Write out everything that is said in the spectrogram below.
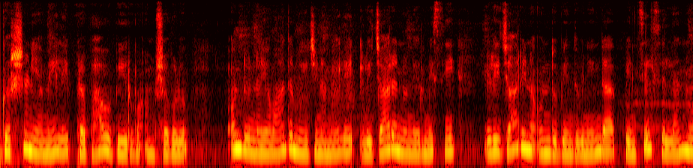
ಘರ್ಷಣೆಯ ಮೇಲೆ ಪ್ರಭಾವ ಬೀರುವ ಅಂಶಗಳು. ಒಂದು ನಯವಾದ ಮೇಜಿನ ಮೇಲೆ ಇಳಿಜಾರನ್ನು ನಿರ್ಮಿಸಿ, ಇಳಿಜಾರಿನ ಒಂದು ಬಿಂದುವಿನಿಂದ ಪೆನ್ಸಿಲ್ ಸೆಲ್ಲನ್ನು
